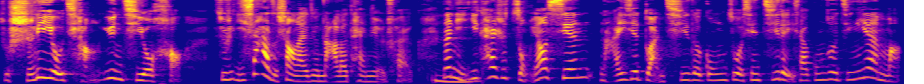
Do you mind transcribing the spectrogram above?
就实力又强，运气又好，就是一下子上来就拿了 tenure track。那你一开始总要先拿一些短期的工作，先积累一下工作经验嘛。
